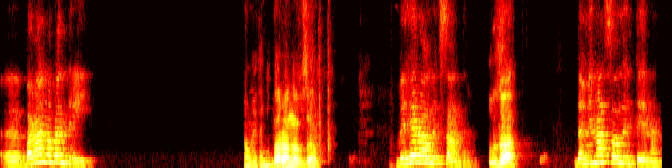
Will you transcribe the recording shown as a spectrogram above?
Е, Баранов Андрій. Баранов за. Вигера Олександр. За. Домінас Валентина.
